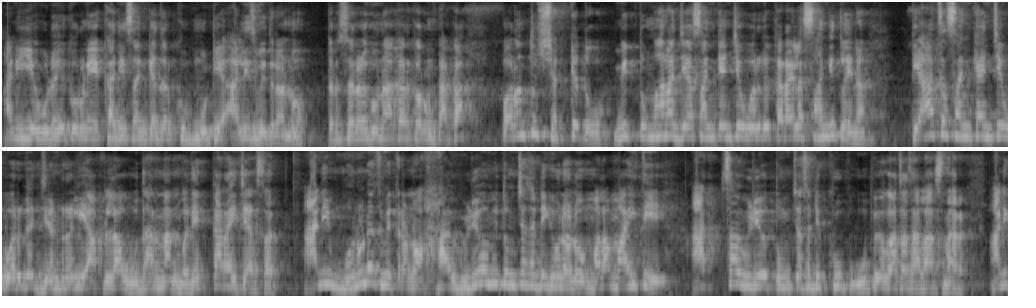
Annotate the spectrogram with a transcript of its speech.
आणि एवढंही करून एखादी संख्या जर खूप मोठी आलीच मित्रांनो तर सरळ गुणाकार करून टाका. परंतु शक्यतो मी तुम्हाला ज्या संख्यांचे वर्ग करायला सांगितलंय ना त्याच संख्यांचे वर्ग जनरली आपल्या उदाहरणांमध्ये करायचे असतात. आणि म्हणूनच मित्रांनो हा व्हिडिओ मी तुमच्यासाठी घेऊन आलो. मला माहिती आहे आजचा व्हिडिओ तुमच्यासाठी खूप उपयोगाचा झाला असणार. आणि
